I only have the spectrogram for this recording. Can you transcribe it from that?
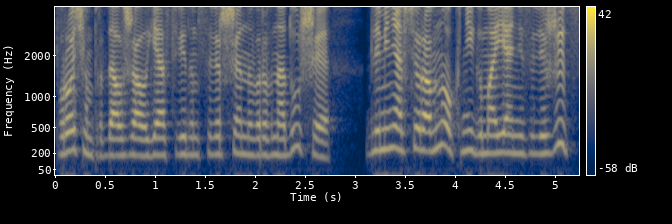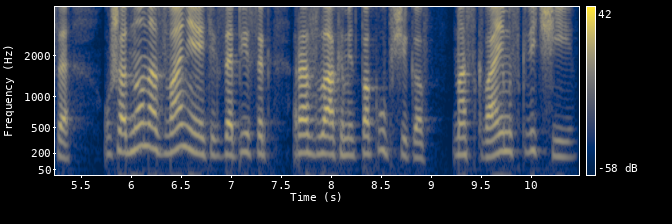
Впрочем, продолжал я с видом совершенного равнодушия, для меня все равно, книга моя не залежится, уж одно название этих записок разлакомит покупщиков «Москва и москвичи».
